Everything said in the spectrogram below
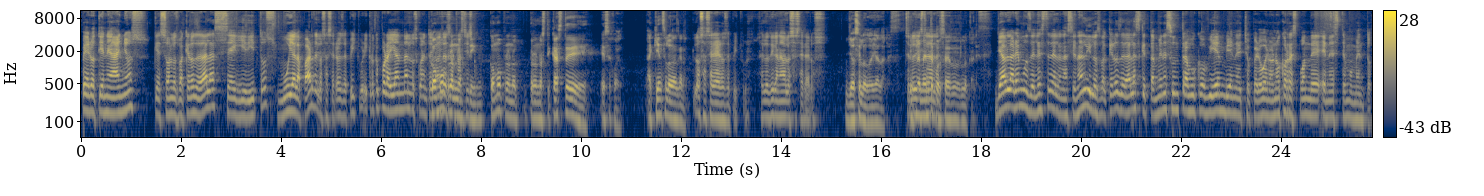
pero tiene años que son los Vaqueros de Dallas, seguiditos, muy a la par de los acereros de Pittsburgh, y creo que por ahí andan los 49 ¿Cómo, de San Francisco. cómo prono- pronosticaste ese juego? ¿A quién se lo das ganado? Los acereros de Pittsburgh. Se los di ganado a los acereros. Yo se lo doy a Dallas. A simplemente por ser locales. Ya hablaremos del este de la Nacional y los Vaqueros de Dallas, que también es un trabuco bien, bien hecho, pero bueno, no corresponde en este momento.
